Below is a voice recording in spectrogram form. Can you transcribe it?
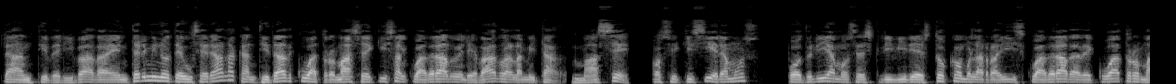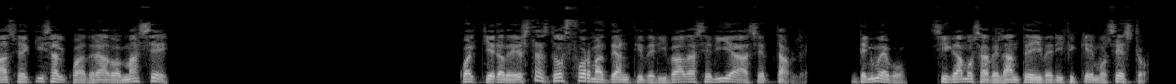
la antiderivada en términos de u será la cantidad 4 más x al cuadrado elevado a la mitad más c, o si quisiéramos, podríamos escribir esto como la raíz cuadrada de 4 más x al cuadrado más c. Cualquiera de estas dos formas de antiderivada sería aceptable. De nuevo, sigamos adelante y verifiquemos esto.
